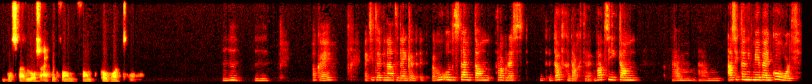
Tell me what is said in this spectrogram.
dat, staat los eigenlijk van, van cohort. Mm -hmm. Oké. Ik zit even na te denken, hoe ondersteunt dan Progress dat gedachte? Wat zie ik dan, um, um, als ik dan niet meer bij een cohort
